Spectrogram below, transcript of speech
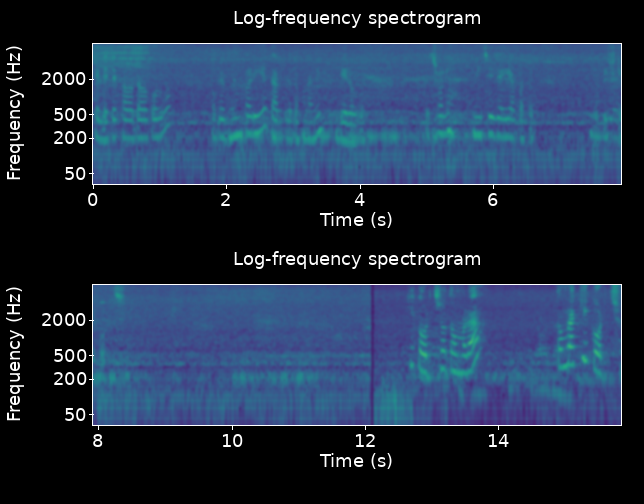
ছেলেকে খাওয়া দাওয়া করব। ওকে ঘুম পাড়িয়ে তারপরে তখন আমি বেরোবো। তো চলো, নিচে যাই আপাতত। বৃষ্টি পড়ছে। কি করছ তোমরা? তোমরা কি করছ?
